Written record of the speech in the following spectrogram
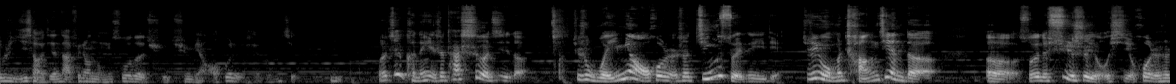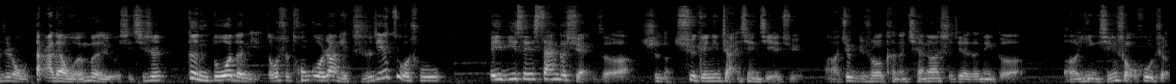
都是以小见大，非常浓缩的去去描绘了这些东西。嗯而这可能也是他设计的，就是微妙或者说精髓的一点，就是因为我们常见的，呃，所谓的叙事游戏或者是这种大量文本游戏，其实更多的你都是通过让你直接做出 A、B、C 三个选择，是的，去给你展现结局啊。就比如说可能前段时间的那个呃隐形守护者，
